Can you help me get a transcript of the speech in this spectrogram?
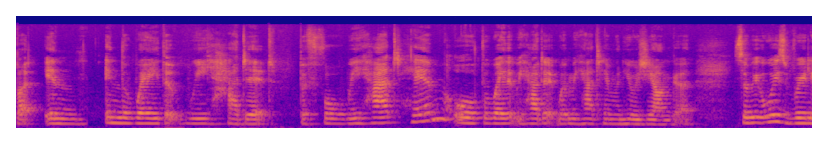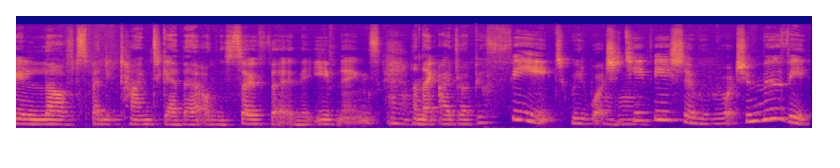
but in in the way that we had it before we had him, or the way that we had it when we had him when he was younger. So we always really loved spending time together on the sofa in the evenings, mm-hmm. and like I'd rub your feet, we'd watch a mm-hmm. TV show, we would watch a movie,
